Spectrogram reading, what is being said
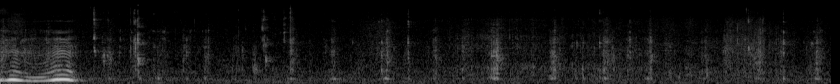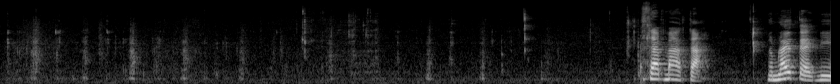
แซ่บมากจ้ะ น้ำลายแตกดี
